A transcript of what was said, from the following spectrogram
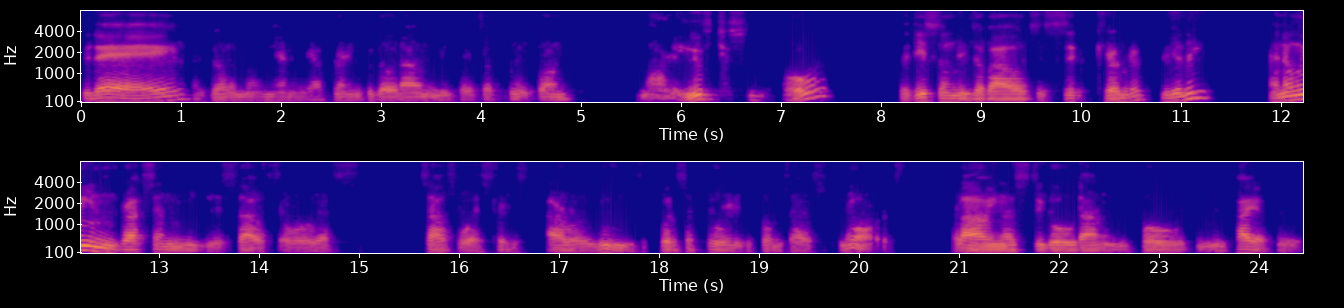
Today, and we are planning to go down in the from Maldives to Singapore. The distance is about six kilometers, really. And the wind direction is south or west, southwest our route for the sector from south north, allowing us to go down for the entire route.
